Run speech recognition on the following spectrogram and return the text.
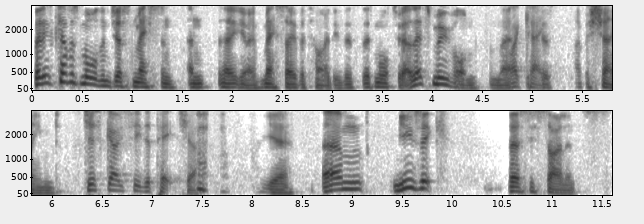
But it covers more than just mess and, and uh, you know mess over tidy. There's there's more to it. Let's move on from that Okay. because I'm ashamed. Just go see the picture. Yeah. Um, music versus silence.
